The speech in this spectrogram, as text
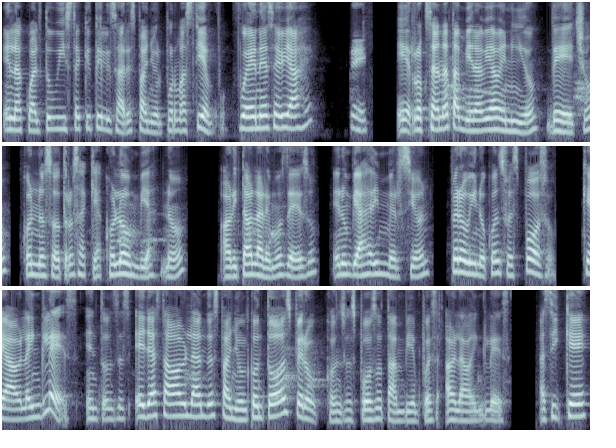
en la cual tuviste que utilizar español por más tiempo. ¿Fue en ese viaje? Sí. Eh, Roxana también había venido, de hecho, con nosotros aquí a Colombia, ¿no? Ahorita hablaremos de eso, en un viaje de inmersión, pero vino con su esposo, que habla inglés. Entonces ella estaba hablando español con todos, pero con su esposo también pues hablaba inglés. Así que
